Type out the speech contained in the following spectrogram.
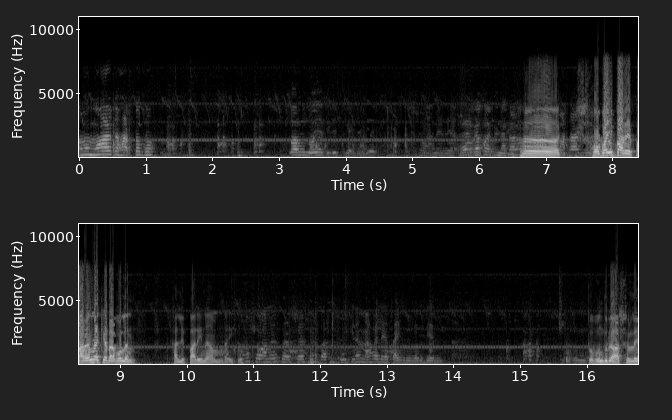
আমার মা একটা তো দিয়ে হ্যাঁ, সবাই পারে পারে না কেডা বলেন? খালি পারি না আমরাই গো তো বন্ধুরা আসলে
